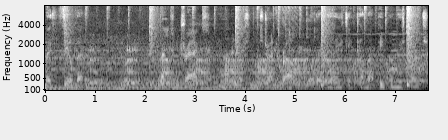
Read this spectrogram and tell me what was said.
Makes me feel better. Found some tracks. You know, I didn't know someone's tried to rob me or whatever. You, you can't tell about people in these parts,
